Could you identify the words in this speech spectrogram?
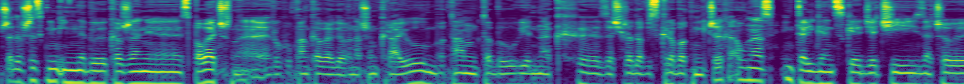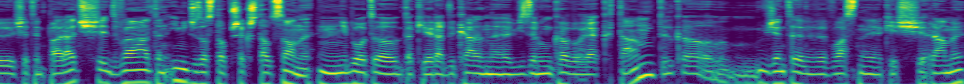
Przede wszystkim inne były korzenie społeczne ruchu punkowego w naszym kraju, bo tam to był jednak y, ze środowisk robotniczych, a u nas inteligenckie dzieci zaczęły się tym parać. Dwa, ten imidż został przekształcony. Nie było to takie radykalne wizerunkowo jak tam, tylko wzięte we własne jakieś ramy.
